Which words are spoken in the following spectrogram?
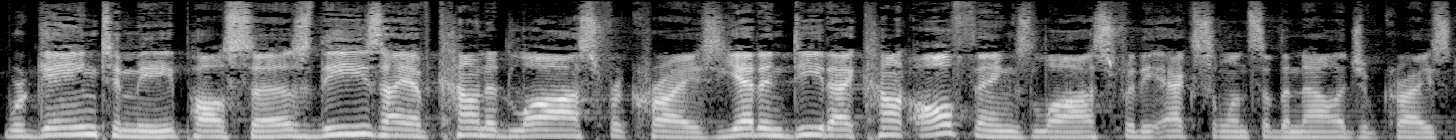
were gain to me, Paul says, these I have counted loss for Christ. Yet indeed I count all things loss for the excellence of the knowledge of Christ,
